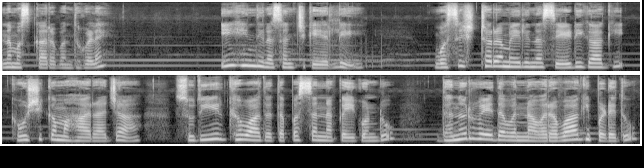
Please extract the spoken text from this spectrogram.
ನಮಸ್ಕಾರ ಬಂಧುಗಳೇ. ಈ ಹಿಂದಿನ ಸಂಚಿಕೆಯಲ್ಲಿ ವಸಿಷ್ಠರ ಮೇಲಿನ ಸೇಡಿಗಾಗಿ ಕೌಶಿಕ ಮಹಾರಾಜ ಸುದೀರ್ಘವಾದ ತಪಸ್ಸನ್ನ ಕೈಗೊಂಡು ಧನುರ್ವೇದವನ್ನು ವರವಾಗಿ ಪಡೆದು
